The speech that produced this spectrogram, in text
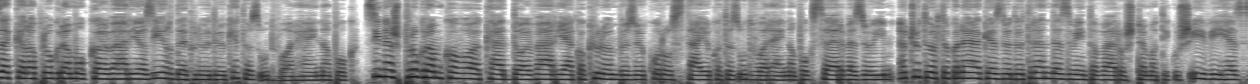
Ezekkel a programokkal várja az érdeklődőket az udvarhely napok. Színes programkavalkáddal várják a különböző korosztályokat az udvarhely napok szervezői. A csütörtökön elkezdődött rendezvényt a város tematikus évéhez,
